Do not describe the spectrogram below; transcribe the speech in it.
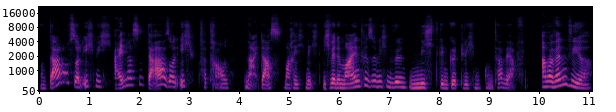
Und darauf soll ich mich einlassen, da soll ich vertrauen, Nein, das mache ich nicht. Ich werde meinen persönlichen Willen nicht dem Göttlichen unterwerfen. Aber wenn wir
